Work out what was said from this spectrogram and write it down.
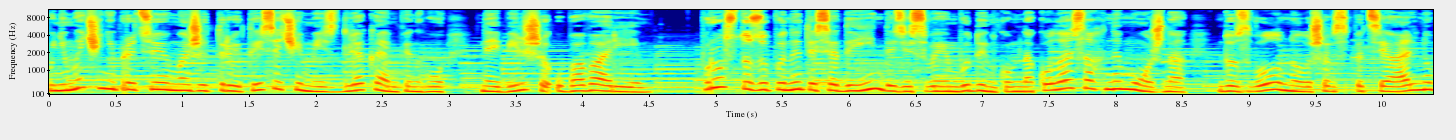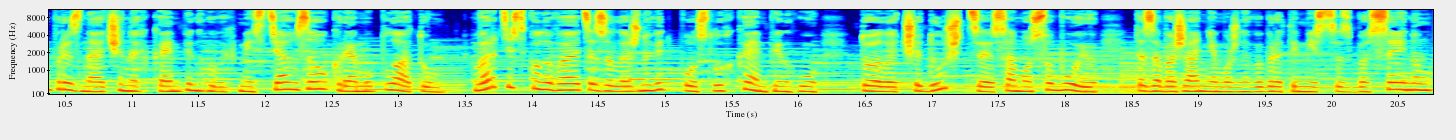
У Німеччині працює майже 3 тисячі місць для кемпінгу, найбільше у Баварії. Просто зупинитися де-інде зі своїм будинком на колесах не можна, дозволено лише в спеціально призначених кемпінгових місцях за окрему плату. Вартість коливається залежно від послуг кемпінгу. Туалет чи душ це само собою, та за бажання можна вибрати місце з басейном,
